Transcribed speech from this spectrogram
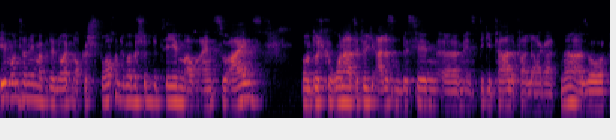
im Unternehmen, habe mit den Leuten auch gesprochen über bestimmte Themen, auch eins zu eins. Und durch Corona hat sich natürlich alles ein bisschen ähm, ins Digitale verlagert. Ne? Also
